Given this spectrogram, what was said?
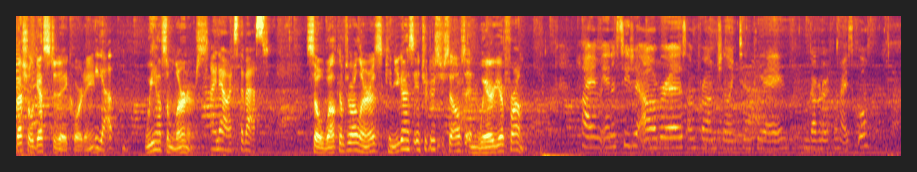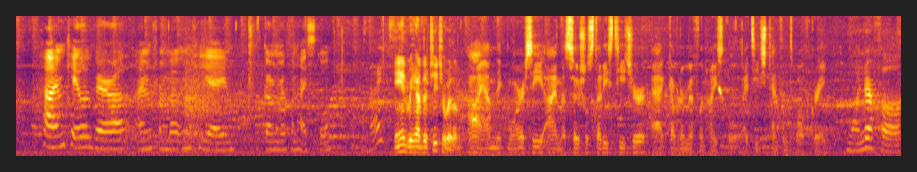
some special guests today, Courtney. Yep. We have some learners. I know, it's the best. So, welcome to our learners. Can you guys introduce yourselves and where you're from? Hi, I'm Anastasia Alvarez. I'm from Shillington, PA, from Governor Mifflin High School. Hi, I'm Kayla Vera. I'm from Mohnton, PA, Governor Mifflin High School. And we have their teacher with them. Hi, I'm Nick Morrissey. I'm a social studies teacher at Governor Mifflin High School. I teach 10th and 12th grade. Wonderful.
